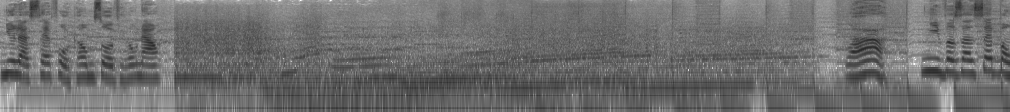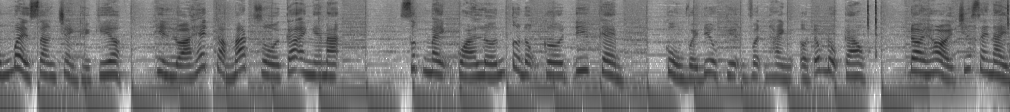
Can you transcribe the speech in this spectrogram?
như là xe phổ thông rồi phải không nào? Wow, nhìn vào dàn xe bóng bẩy sang chảnh thế kia thì lóa hết cả mắt rồi các anh em ạ. Sức mạnh quá lớn từ động cơ đi kèm cùng với điều kiện vận hành ở tốc độ cao, đòi hỏi chiếc xe này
